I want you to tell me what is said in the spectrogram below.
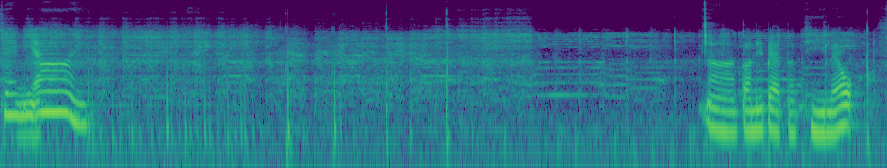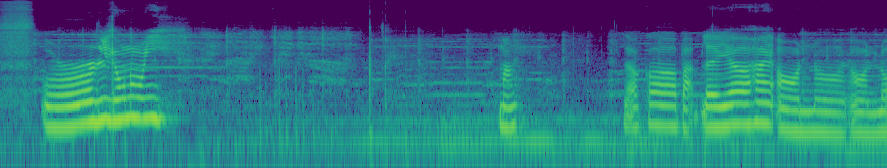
เจมี่อ้ายอ่า ตอนนี้แปดนาทีแล้ว โอ้เร็วหน่อย มั้ง แล้วก็ปรับเลเยอร์ให้อ่อนหน่อยอ่อนล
